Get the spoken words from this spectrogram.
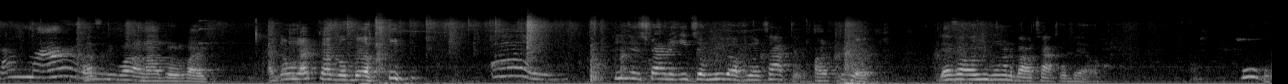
Not That's mine. the one I was like, I don't like Taco Bell. Hey. He just trying to eat your meat off your taco. I feel it. That's all he want about Taco Bell. Ooh,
